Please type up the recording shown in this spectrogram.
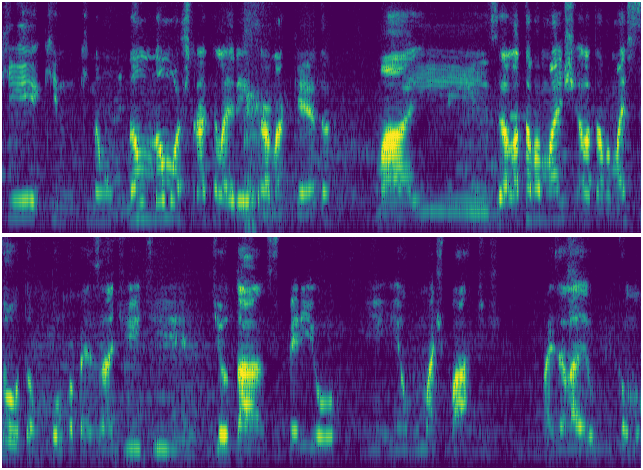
que, que, que não, não, não mostrar que ela iria entrar na queda, mas ela estava mais ela tava mais solta um pouco, apesar de, de, de eu estar tá superior em, em, algumas partes. Mas ela, eu, como,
